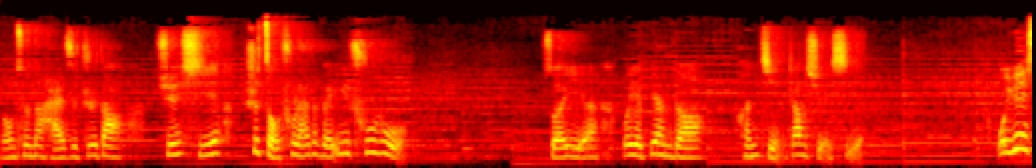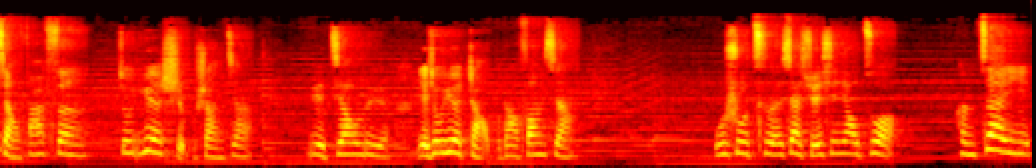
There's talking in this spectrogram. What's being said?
农村的孩子知道学习是走出来的唯一出路，所以我也变得很紧张学习。我越想发奋，就越使不上劲儿；越焦虑，也就越找不到方向。无数次下决心要做。很在意，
